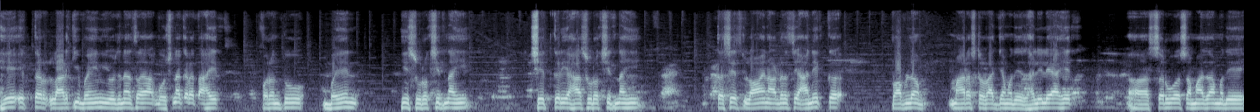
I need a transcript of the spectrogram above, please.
हे एकतर लाडकी बहीण योजनेचा घोषणा करत आहेत परंतु बहीण ही सुरक्षित नाही शेतकरी हा सुरक्षित नाही. तसेच लॉ अँड ऑर्डरचे अनेक प्रॉब्लेम महाराष्ट्र राज्यामध्ये झालेले आहेत. सर्व समाजामध्ये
